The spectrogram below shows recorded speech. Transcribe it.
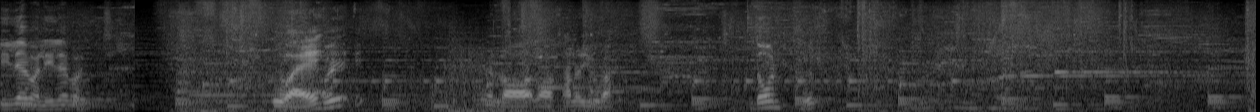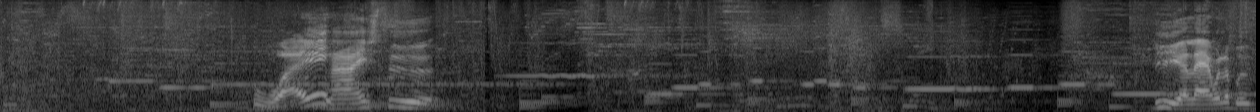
รีเลื่อนบ่อนรีเลื่อนบ่อนสวยเฮ้ย มันรอรอซัดเราอยู่ปะโดน วยนายสื่อดีอะแรงวะละบึง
